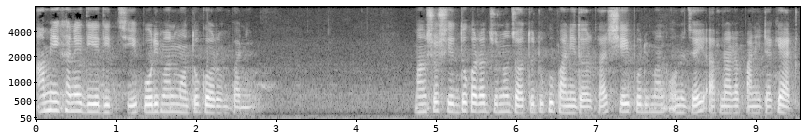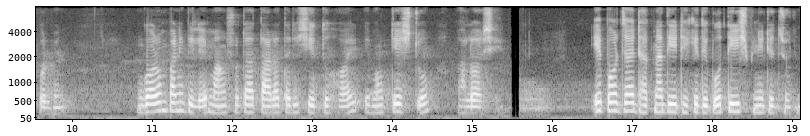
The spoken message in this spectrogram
আমি এখানে দিয়ে দিচ্ছি পরিমাণ মতো গরম পানি। মাংস সেদ্ধ করার জন্য যতটুকু পানি দরকার, সেই পরিমাণ অনুযায়ী আপনারা পানিটাকে অ্যাড করবেন। গরম পানি দিলে মাংসটা তাড়াতাড়ি সেদ্ধ হয় এবং টেস্টও ভালো আসে। এ পর্যায়ে ঢাকনা দিয়ে ঢেকে দেব তিরিশ মিনিটের জন্য।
